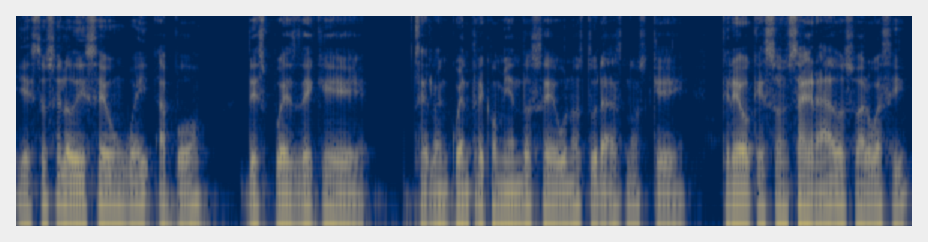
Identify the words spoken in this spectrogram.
Y esto se lo dice un güey a Po después de que se lo encuentre comiéndose unos duraznos que creo que son sagrados o algo así.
